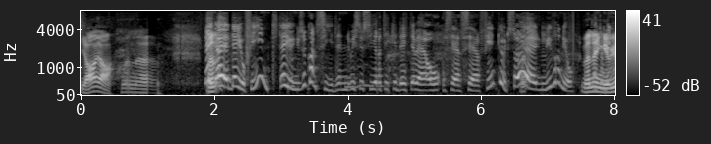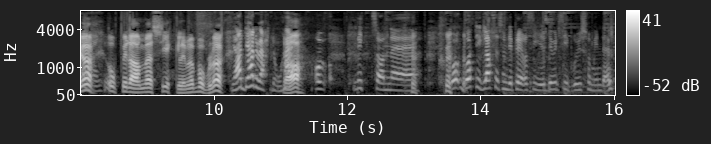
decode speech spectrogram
Ja ja, men uh, det, det, det, er jo fint. Det er jo ingen som kan si det. Hvis du sier at ikke dette ser, ser fint ut, så lyver en jo. Men Ingebjørg, oppi der med skikkelig med bobler Ja, det hadde vært noe. Ja. Og litt sånn eh, godt i glasset, som de pleier å si. Det vil si brus for min del.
